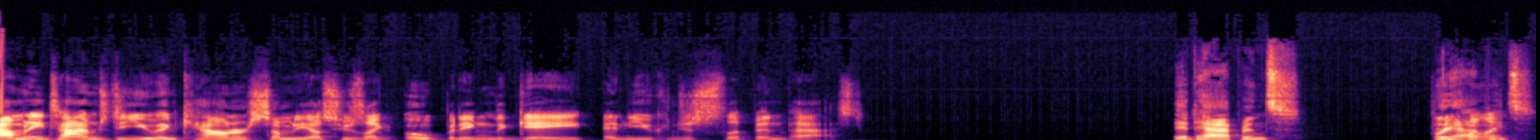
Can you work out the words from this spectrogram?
How many times do you encounter somebody else who's like opening the gate and you can just slip in past? It happens. It happens.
